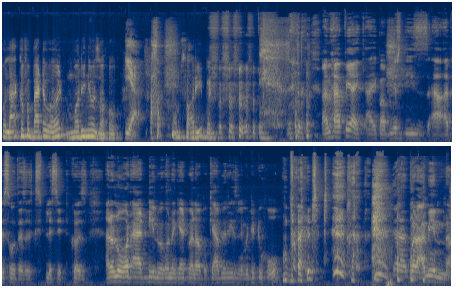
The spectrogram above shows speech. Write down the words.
For lack of a better word, Mourinho is a hoe. Yeah. I'm sorry, but I'm happy I, I published these uh, episodes as explicit because I don't know what ad deal we're gonna get when our vocabulary is limited to ho, but uh, but I mean, uh,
